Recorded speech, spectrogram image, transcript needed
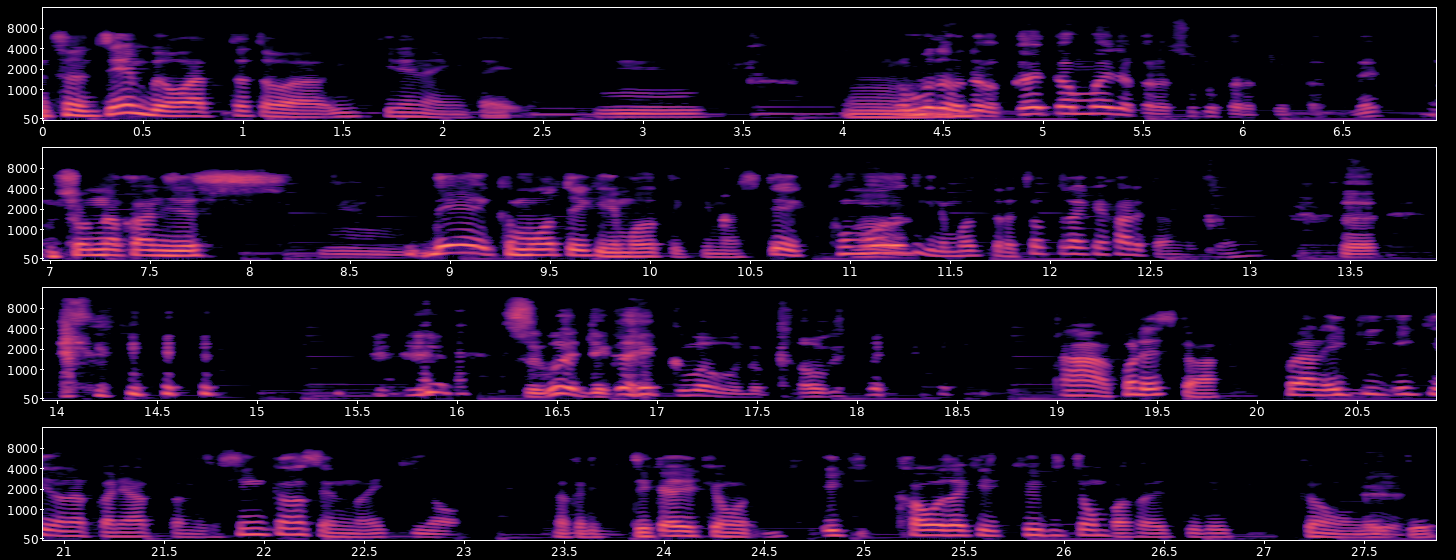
ん。それ全部終わったとは言い切れないみたいで。うん。うんまだ、だから開館前だから外から撮ったのね。そんな感じです。うん。で、熊本駅に戻ってきまして、熊本駅に戻ったらちょっとだけ晴れたんですよね。すごいでかい熊本の顔がね。ああ、これですか？これあの、駅、駅の中にあったんですよ。新幹線の駅の中にでかい熊、駅、顔だけ首ちょんぱされてる熊本がいて、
